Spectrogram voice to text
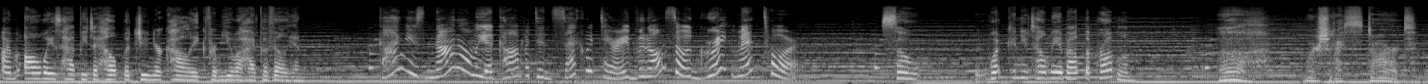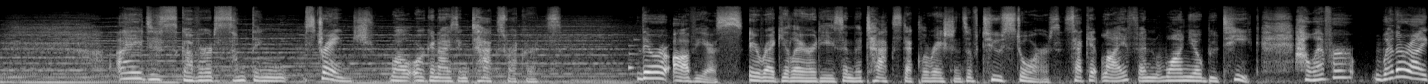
I'm always happy to help a junior colleague from Yuehai Pavilion. Ganyu's not only a competent secretary, but also a great mentor. So, what can you tell me about the problem? Ugh, where should I start? I discovered something strange while organizing tax records. There are obvious irregularities in the tax declarations of two stores, Second Life and Wanyou Boutique. However, whether I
